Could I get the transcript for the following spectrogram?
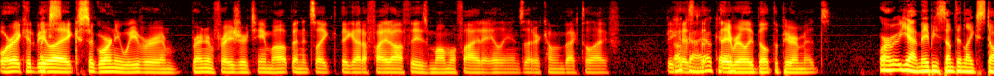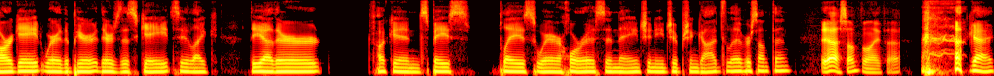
Or it could be Like like Sigourney Weaver and Brendan Fraser team up, and it's like they got to fight off these mummified aliens that are coming back to life because Okay, th- okay. they really built the pyramids. Or yeah, maybe something like Stargate where the pier there's this gate to like the other fucking space place where Horus and the ancient Egyptian gods live or something. Yeah, something like that. okay.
